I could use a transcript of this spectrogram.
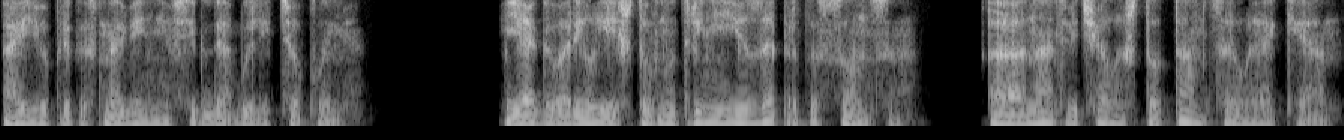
а ее прикосновения всегда были теплыми. Я говорил ей, что внутри нее заперто солнце, а она отвечала, что там целый океан.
